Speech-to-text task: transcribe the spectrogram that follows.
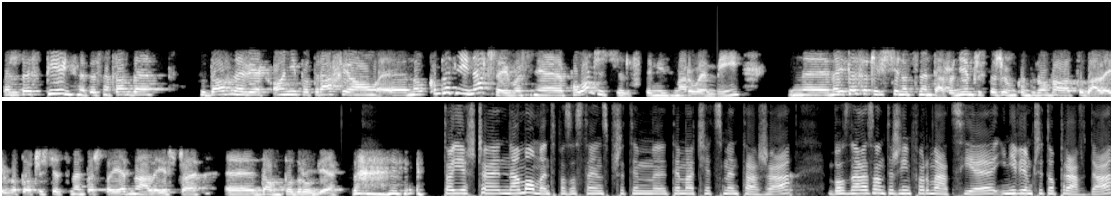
Także to jest piękne, to jest naprawdę cudowne, jak oni potrafią e, no, kompletnie inaczej właśnie połączyć się z tymi zmarłymi no i to jest oczywiście na cmentarzu. Nie wiem, czy chcę, żebym kontynuowała co dalej, bo to oczywiście cmentarz to jedno, ale jeszcze e, dom to drugie. To jeszcze na moment pozostając przy tym temacie cmentarza, bo znalazłam też informację i nie wiem, czy to prawda,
